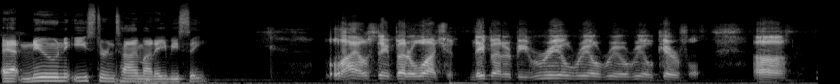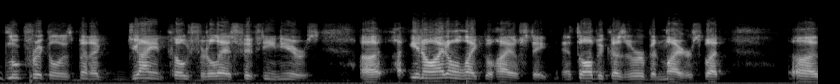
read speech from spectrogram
at noon Eastern time on ABC? Ohio State better watch it. They better be real, real, real, real careful. Uh, Luke Fickell has been a giant coach for the last 15 years. Uh, you know, I don't like Ohio State. It's all because of Urban Myers, but uh,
